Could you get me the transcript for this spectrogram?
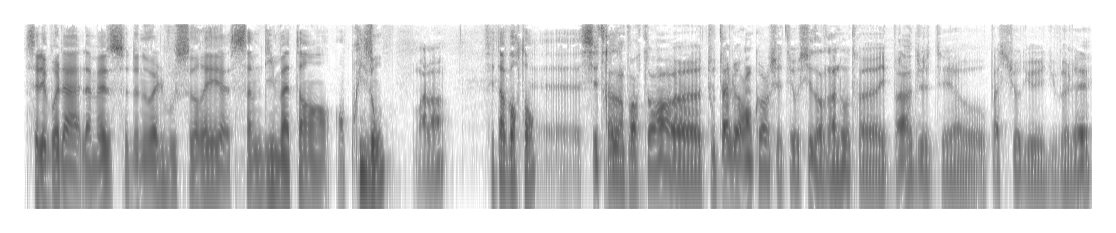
célébrer la, messe de Noël. Vous serez samedi matin en, prison. Voilà. C'est important C'est très important. tout à l'heure encore, j'étais aussi dans un autre EHPAD, j'étais au patio du, du Velay.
